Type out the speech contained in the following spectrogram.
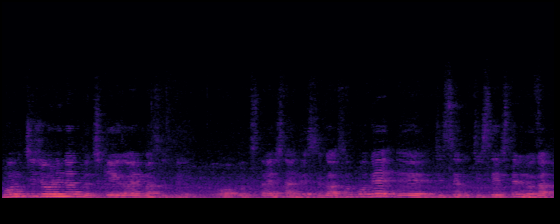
盆地状になった地形がありますとお伝えしたんですが、そこで、えー、実生実生しているのが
